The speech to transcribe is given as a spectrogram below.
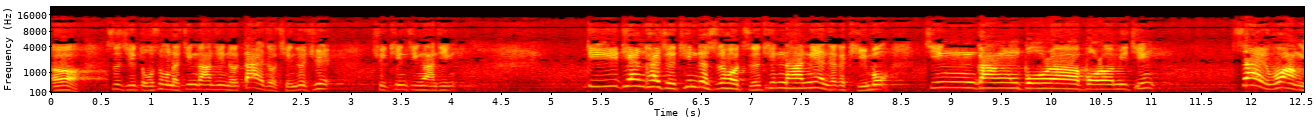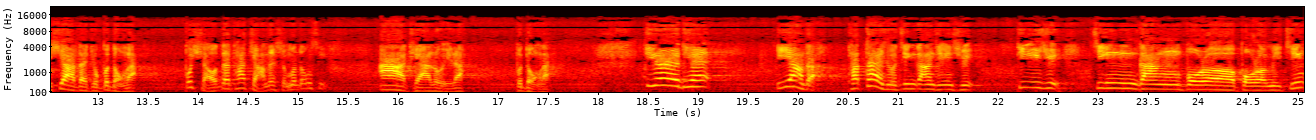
哦，自己读诵的《金刚经》都带着情绪去，去听《金刚经》。第一天开始听的时候，只听他念这个题目《金刚波若波罗蜜经》，再往下的就不懂了，不晓得他讲的什么东西，啊，天累了，不懂了。第二天一样的，他带着《金刚经》去，第一句《金刚般若波罗蜜经》，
